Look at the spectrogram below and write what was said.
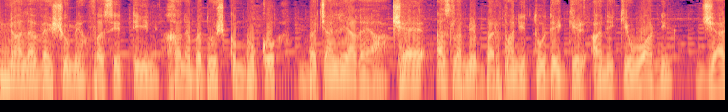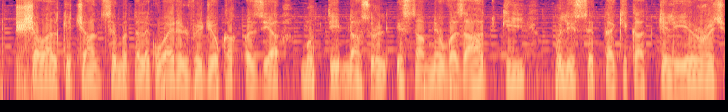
नाला वैशु में फंसे तीन खाना बदोश कुंभों को बचा लिया गया। छह अजला में बर्फानी तूदे गिर आने की वार्निंग जारी शवाल के चाँद से मुतलक वायरल वीडियो का कजिया मुफ्ती नासरुल इस्लाम ने वजाहत की, पुलिस से तहकीकात के लिए रुज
